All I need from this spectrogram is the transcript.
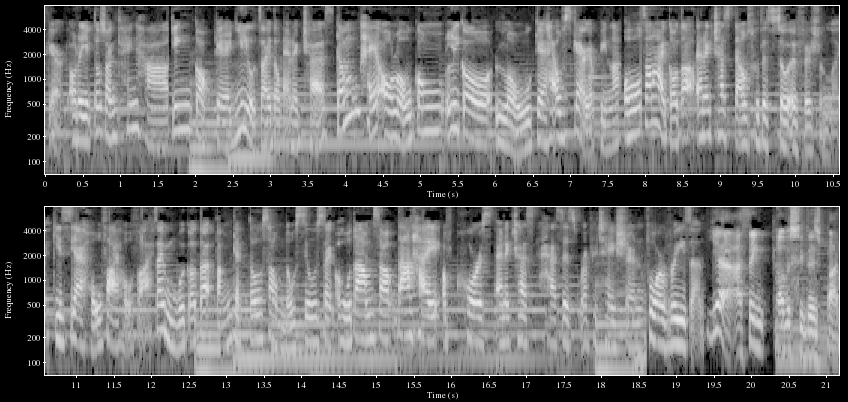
scare，我哋亦都想傾下英國嘅醫療制度 NHS。咁喺我老公呢個老嘅 health scare 入邊啦，我真係覺得 NHS dealt with it so efficiently，件事係好快好快，即係唔會覺得等極都收唔到消息，好擔心。但係 of course NHS has its reputation for a reason。 Yeah, I think obviously there's bad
